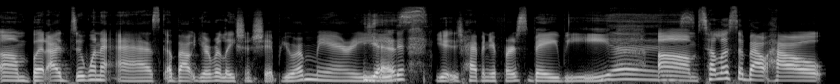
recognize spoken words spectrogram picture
um, but I do want to ask about your relationship. You're married. Yes. You're having your first baby. Yes. Um, tell us about how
